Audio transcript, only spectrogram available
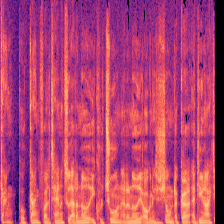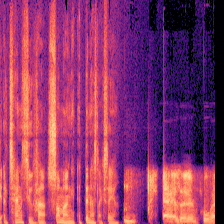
gang på gang for Alternativet? Er der noget i kulturen, er der noget i organisationen, der gør, at lige nøjagtigt Alternativet har så mange af den her slags sager? Mm. Ja, altså, puha,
